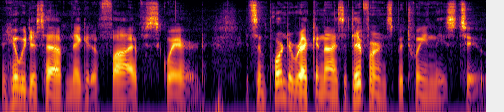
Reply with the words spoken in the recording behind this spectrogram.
and here we just have negative 5 squared. It's important to recognize the difference between these two.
